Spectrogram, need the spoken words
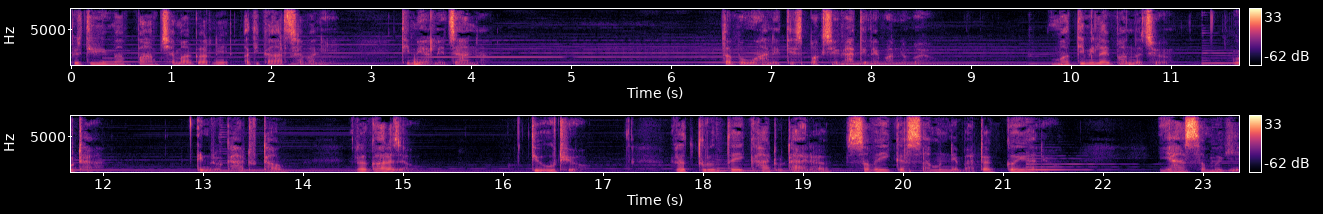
पृथ्वीमा पाप क्षमा गर्ने अधिकार छ भने तिमीहरूले जान। तब उहाँले त्यस पक्षघातीलाई भन्नुभयो म तिमीलाई भन्दछु। उठ तिम्रो खाट उठाऊ र घर जाऊ। त्यो उठ्यो र तुरुन्तै खाट उठाएर सबैका सामुन्यबाट गइहाल्यो। यहाँसम्म कि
